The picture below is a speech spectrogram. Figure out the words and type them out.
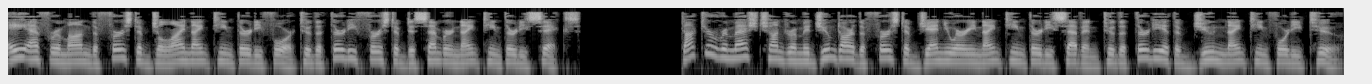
A. F. Rahman, the 1st of July 1934 to the 31st of December 1936. Dr. Ramesh Chandra Majumdar, the 1st of January 1937 to the 30th of June 1942.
